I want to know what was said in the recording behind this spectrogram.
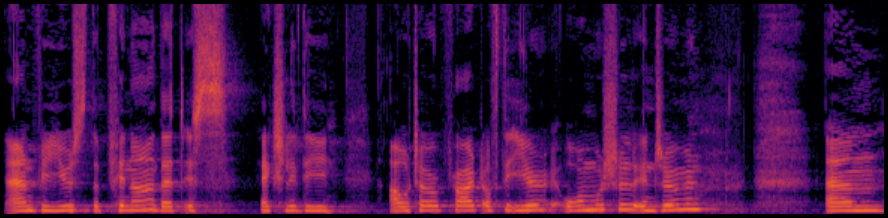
and we use the pinna, that is actually the outer part of the ear, Ohrmuschel in German. Um,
